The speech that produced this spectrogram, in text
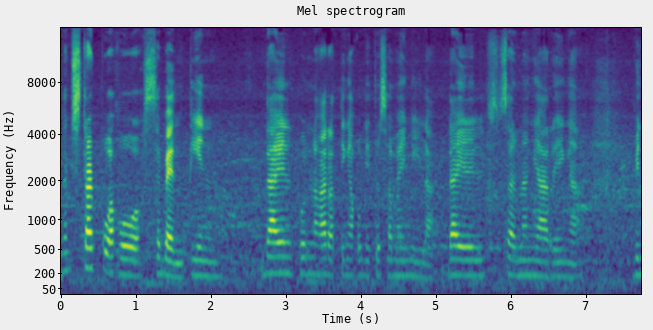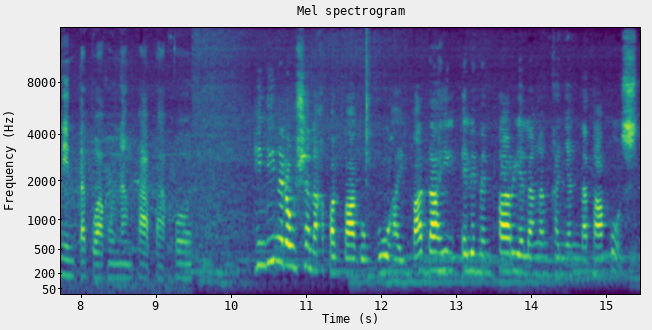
Nag-start po ako 17 dahil po nakarating ako dito sa Maynila dahil sa nangyari nga bininta po ako ng papa ko. Hindi na raw siya nakapagbagong buhay pa dahil elementarya lang ang kanyang natapos.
